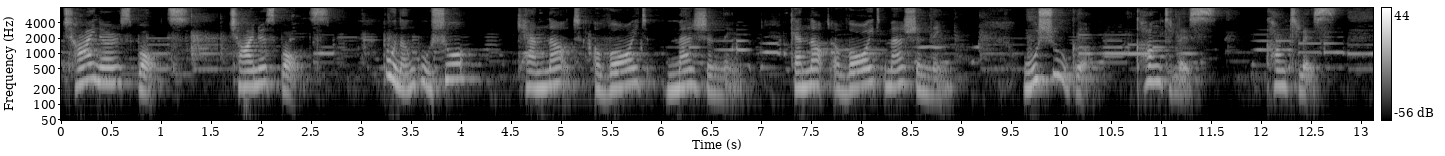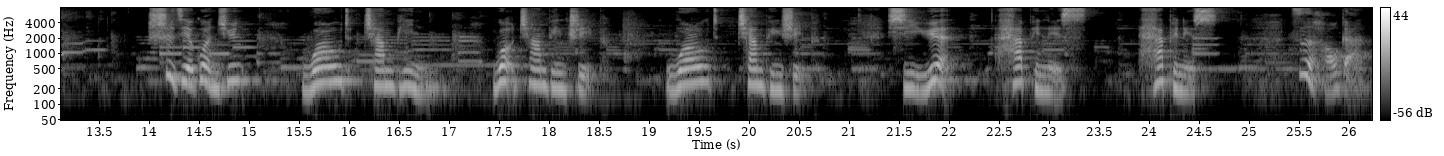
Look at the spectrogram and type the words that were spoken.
，China sports，China sports，不能不说，cannot avoid mentioning，cannot avoid mentioning，无数个，countless，countless。世界冠军，World Champion，World Championship，World Championship，喜悦，Happiness，Happiness，自豪感，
